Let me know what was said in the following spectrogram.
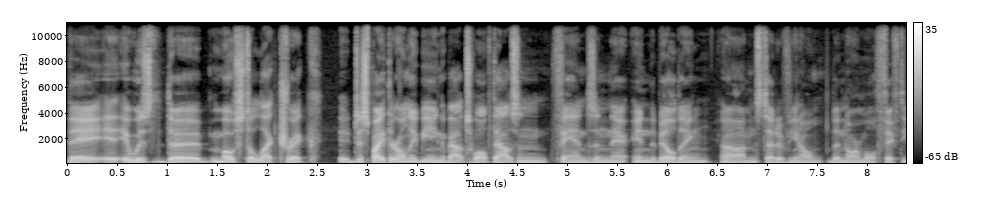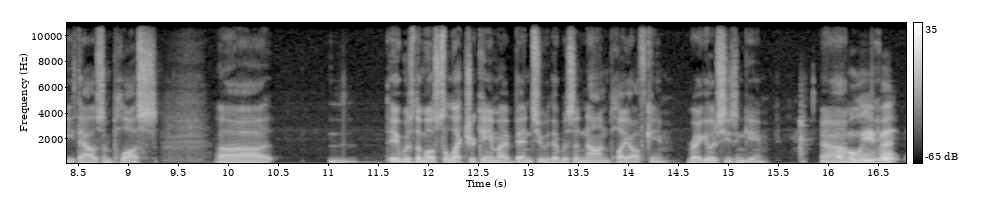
They. It, it was the most electric, despite there only being about twelve thousand fans in there in the building, um, instead of you know the normal fifty thousand plus. Uh, it was the most electric game I've been to. That was a non-playoff game, regular season game. I Um, believe it.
